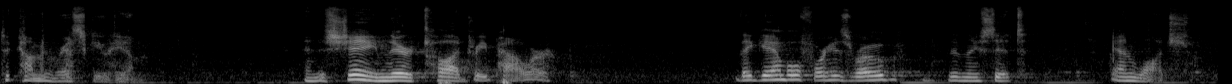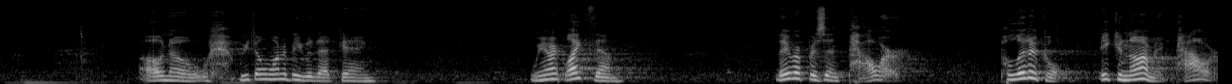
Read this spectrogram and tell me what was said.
to come and rescue him. And to shame their tawdry power. They gamble for his robe, then they sit and watch. Oh no, we don't want to be with that gang. We aren't like them. They represent power, political, economic power,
